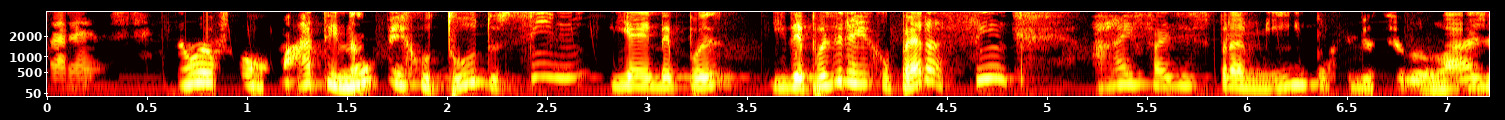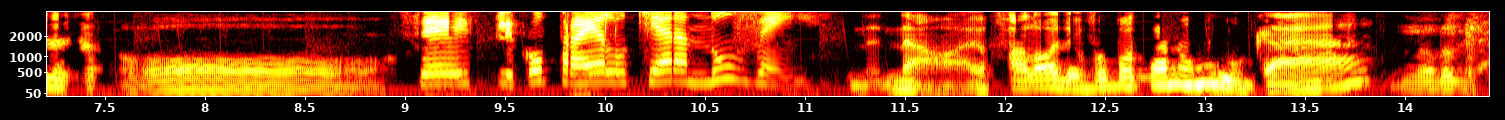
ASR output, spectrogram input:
parece. Então eu formato e não perco tudo? Sim. E aí depois. E depois ele recupera? Sim. Ai, faz isso pra mim, porque meu celular já. já... Oh. Você explicou pra ela o que era nuvem. Não, aí eu falo, olha, eu vou botar num lugar. No lugar.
